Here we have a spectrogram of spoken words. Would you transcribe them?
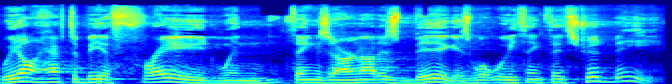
We don't have to be afraid when things are not as big as what we think they should be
